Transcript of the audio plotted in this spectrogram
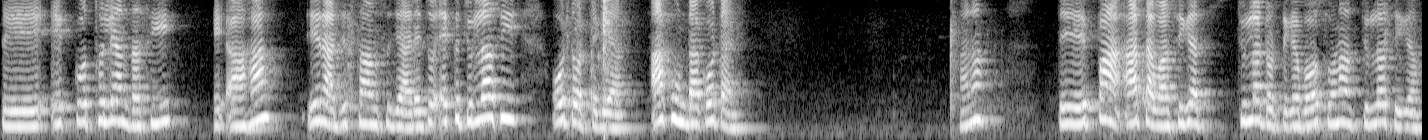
ਤੇ ਇੱਕ ਉੱਥੋਂ ਲਿਆਂਦਾ ਸੀ, ਇਹ ਆਹ, ਇਹ ਰਾਜਸਥਾਨ ਸਜਾੜੇ ਤੋਂ ਇੱਕ ਚੁੱਲ੍ਹਾ ਸੀ, ਉਹ ਟੁੱਟ ਗਿਆ। ਆਹ ਕੁੰਡਾ ਘੋਟਾ ਹੈ। ਹਨਾ? ਤੇ ਭਾ ਆ ਤਵਾ ਸੀਗਾ, ਚੁੱਲ੍ਹਾ ਟੁੱਟ ਗਿਆ, ਬਹੁਤ ਸੋਹਣਾ ਚੁੱਲ੍ਹਾ ਸੀਗਾ।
